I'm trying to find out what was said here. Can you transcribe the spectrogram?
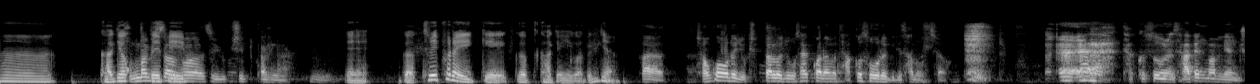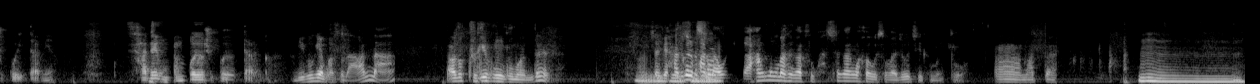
음, 가격 겁나 대비, 비싸서 60달러. 음. 예. 그러니까 triple A급 가격이거든요. 그러니까 저거를 60달러 주고 살 거라면 다크 소울을 미리 사놓죠. 다크 소울은 400만 명 죽고 있다며? 400만 번 죽고 있다는 거. 미국엔 벌써 나왔나? 나도 그게 궁금한데. 어차피 음, 한글판 나오니까 한국만 생각 생각하고 있어가지고 지금은 또 아 맞다. 음,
